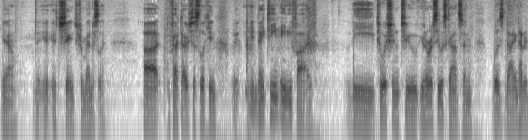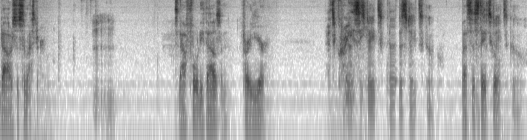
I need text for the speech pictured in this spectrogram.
Yeah, it, it's changed tremendously. Uh, in fact, I was just looking. In 1985, the tuition to University of Wisconsin was nine hundred dollars a semester. Mm-hmm. It's now forty thousand for a year. That's crazy. That's the states, the states go. That's the state school. State school.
